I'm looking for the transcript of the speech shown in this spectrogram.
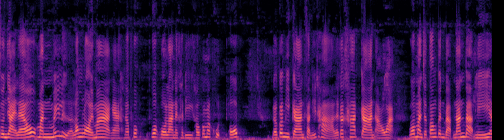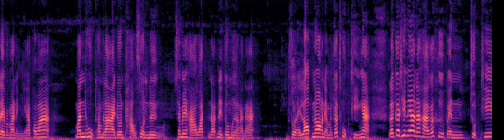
ส่วนใหญ่แล้วมันไม่เหลือร่องรอยมากไงแล้วพวกพวกโบราณคดีเขาก็มาขุดพบ แล้วก็มีการสันนิษฐานแล้วก็คาดการณ์เอาอะ ว่ามันจะต้องเป็นแบบนั้นแบบนี้อะไรประมาณอย่างเงี้ย เพราะว่ามันถูกทำลายโดนเผาส่วนหนึ่ง ใช่ไหมคะวัดวัดในตัวเมืองอะนะส่วนไอ้รอบนอกเนี่ยมันก็ถูกทิ้งอะแล้วก็ที่เนี้ยนะคะก็คือเป็นจุดที่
